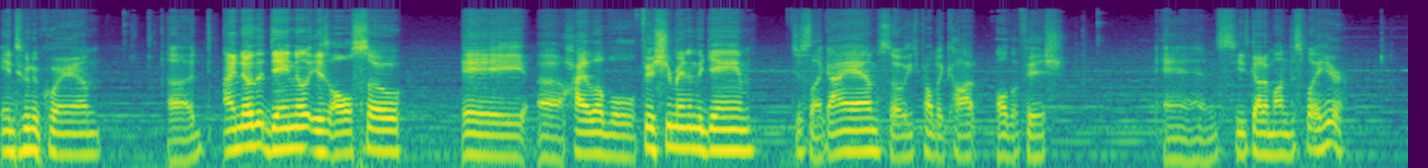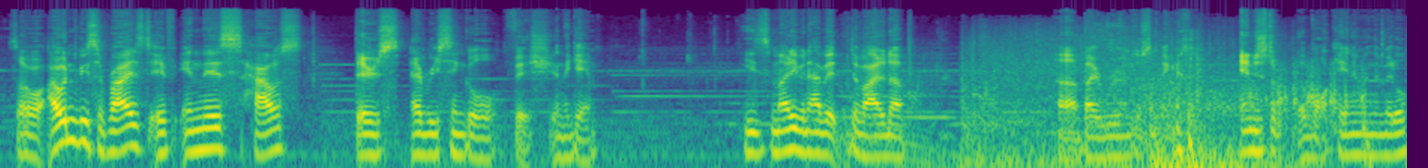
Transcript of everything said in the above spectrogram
into an aquarium. Uh, I know that Daniel is also a uh, high-level fisherman in the game, just like I am, so he's probably caught all the fish, and he's got them on display here. So I wouldn't be surprised if in this house there's every single fish in the game. He's might even have it divided up uh, by rooms or something, and just a, a volcano in the middle.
